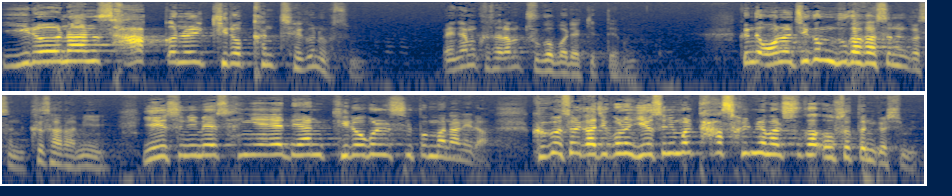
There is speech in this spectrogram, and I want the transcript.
일어난 사건을 기록한 책은 없습니다. 왜냐하면 그 사람은 죽어버렸기 때문에. 근데 오늘 지금 누가가 쓰는 것은 그 사람이 예수님의 생애에 대한 기록을 쓸 뿐만 아니라 그것을 가지고는 예수님을 다 설명할 수가 없었던 것입니다.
